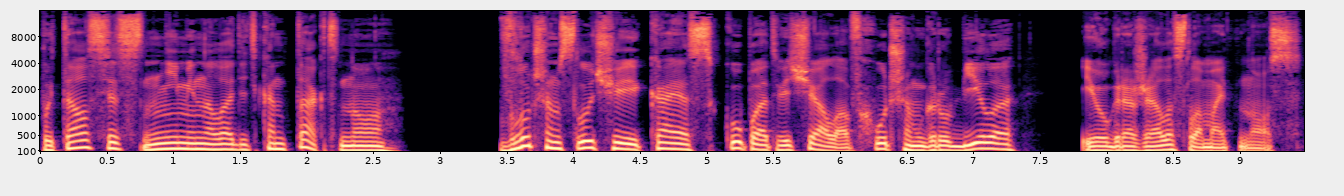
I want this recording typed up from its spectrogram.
Пытался с ними наладить контакт, но в лучшем случае Кая скупо отвечала, в худшем грубила и угрожала сломать нос.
